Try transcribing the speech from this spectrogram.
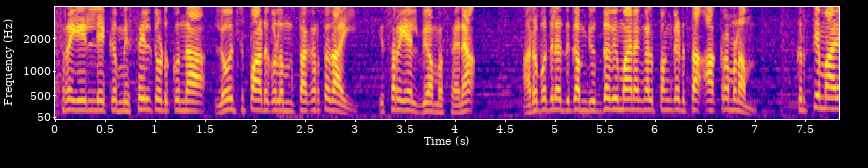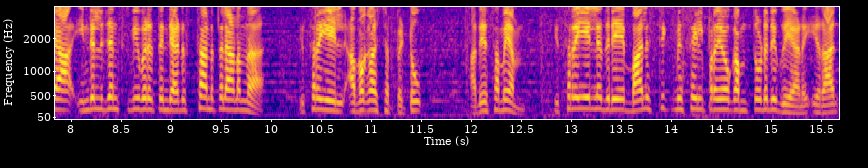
ഇസ്രയേലിലേക്ക് മിസൈൽ തൊടുക്കുന്ന ലോഞ്ച് പാഡുകളും തകർത്തതായി ഇസ്രയേൽ വ്യോമസേന. അറുപതിലധികം യുദ്ധവിമാനങ്ങൾ പങ്കെടുത്ത ആക്രമണം കൃത്യമായ ഇന്റലിജൻസ് വിവരത്തിന്റെ അടിസ്ഥാനത്തിലാണെന്ന് ഇസ്രയേൽ അവകാശപ്പെട്ടു. അതേസമയം ഇസ്രയേലിനെതിരെ ബാലിസ്റ്റിക് മിസൈൽ പ്രയോഗം തുടരുകയാണ് ഇറാൻ.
